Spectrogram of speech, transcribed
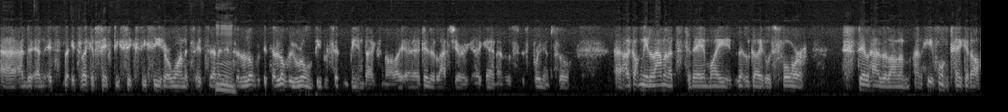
Uh, and and it's it's like a 50, 60 seater one. It's it's a, it's a lovely it's a lovely room. People sit in beanbags and all. I, I did it last year again, and it was it's brilliant. So uh, I got me laminates today. My little guy who's four still has it on him, and he won't take it off.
